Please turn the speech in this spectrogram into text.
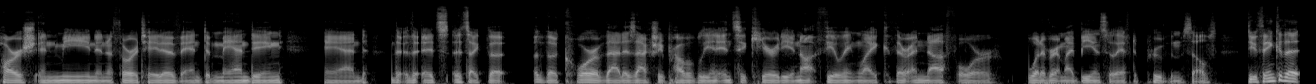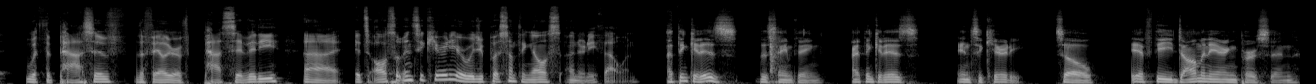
harsh and mean and authoritative and demanding, and it's it's like the the core of that is actually probably an insecurity and not feeling like they're enough or whatever it might be, and so they have to prove themselves. Do you think that with the passive, the failure of passivity, uh, it's also insecurity, or would you put something else underneath that one? I think it is the same thing. I think it is insecurity. So if the domineering person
